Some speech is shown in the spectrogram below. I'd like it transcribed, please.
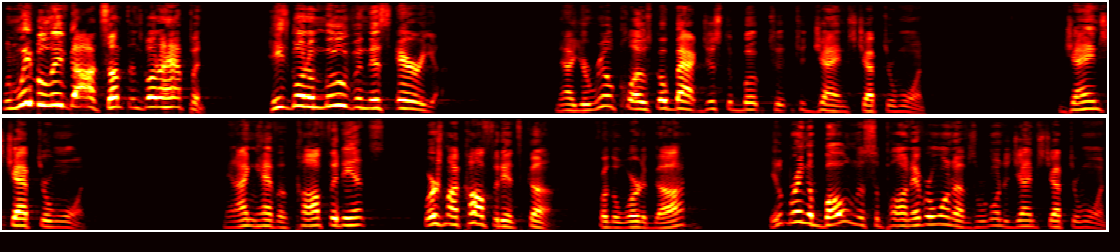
When we believe God, something's going to happen. He's going to move in this area. Now, you're real close. Go back just a book to, to James chapter 1. James chapter 1. And I can have a confidence. Where's my confidence come? From the Word of God. It'll bring a boldness upon every one of us. We're going to James chapter 1.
